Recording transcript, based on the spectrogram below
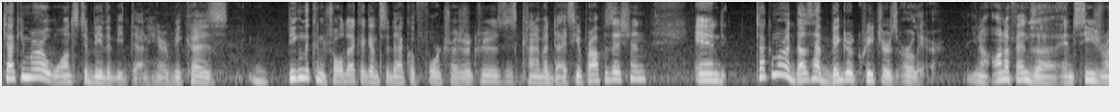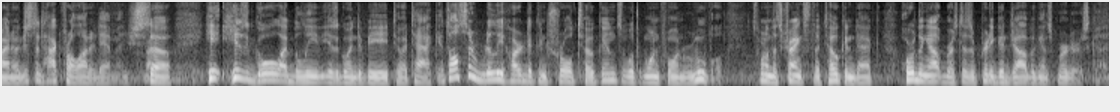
Takimura wants to be the beatdown here because being the control deck against a deck with four Treasure Cruise is kind of a dicey proposition. And Takimura does have bigger creatures earlier. You know, Anafenza uh, and Siege Rhino just attack for a lot of damage. So his goal, I believe, is going to be to attack. It's also really hard to control tokens with one for one removal. It's one of the strengths of the token deck. Hordeling Outburst does a pretty good job against Murderous Cut.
